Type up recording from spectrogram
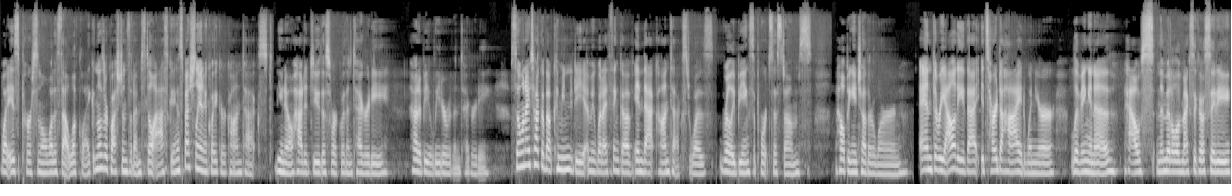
what is personal, what does that look like? And those are questions that I'm still asking, especially in a Quaker context. You know, how to do this work with integrity, how to be a leader with integrity. So when I talk about community, I mean, what I think of in that context was really being support systems, helping each other learn, and the reality that it's hard to hide when you're living in a house in the middle of Mexico City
